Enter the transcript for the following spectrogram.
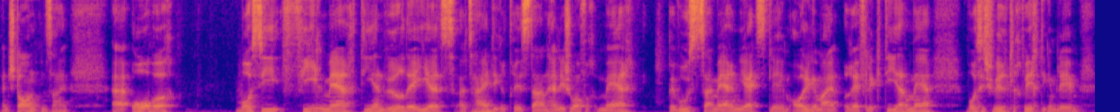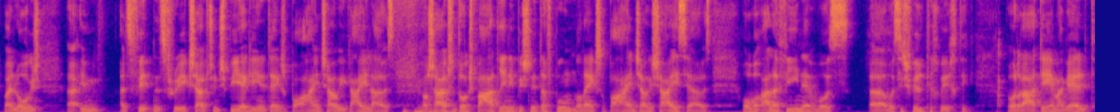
entstanden sind. Äh, aber was ich viel mehr dienen würde, jetzt als heutiger Tristan, hätte ich einfach mehr Bewusstsein, mehr im Jetzt leben, allgemein reflektieren mehr, was ist wirklich wichtig im Leben. Weil logisch, äh, im, als Fitnessfreak schaust du in den Spiegel und denkst, boah, heute schaue ich geil aus. dann schaust du einen Tag später rein, bist nicht auf Pump, dann denkst du, boah, heute schaue ich scheiße aus. Aber alle Fine, was, äh, was ist wirklich wichtig. Oder auch Thema Geld.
